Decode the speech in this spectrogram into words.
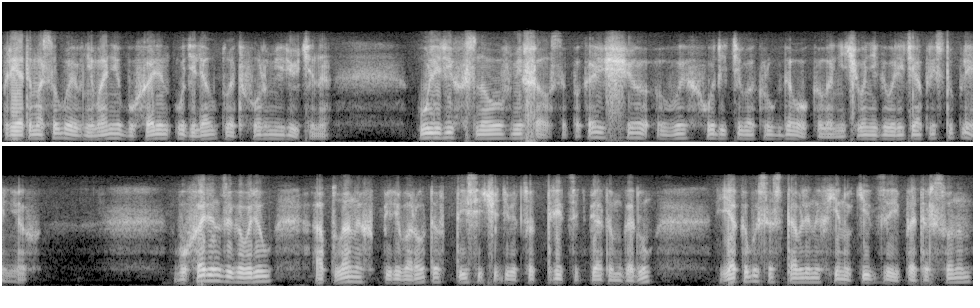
При этом особое внимание Бухарин уделял платформе Рютина – Ульрих снова вмешался. «Пока еще вы ходите вокруг да около, ничего не говорите о преступлениях». Бухарин заговорил о планах переворота в 1935 году, якобы составленных Янукидзе и Петерсоном,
